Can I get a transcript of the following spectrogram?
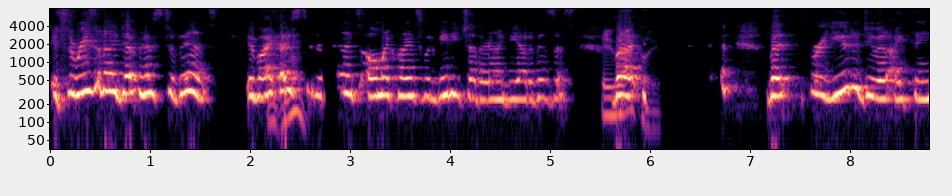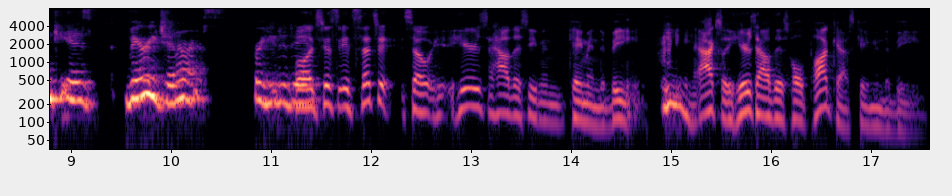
It's the reason I don't host events. If I hosted events, all my clients would meet each other and I'd be out of business. Exactly. But, but for you to do it, I think is very generous for you to do. Well, it's just it's such a so here's how this even came into being. Actually, here's how this whole podcast came into being.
